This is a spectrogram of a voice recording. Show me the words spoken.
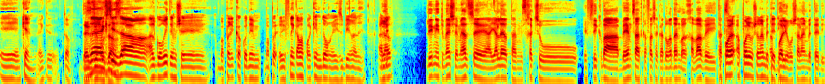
אה, כן, אג- טוב. זה מוזר. ה-XG, זה האלגוריתם שבפרק הקודם, בפ- לפני כמה פרקים דור הסביר עלי- עליו. לי נדמה שמאז שהיה לו את המשחק שהוא הפסיק ב- באמצע ההתקפה שהכדור עדיין ברחבה הפועל הפועל ירושלים בטדי. הפועל ירושלים בטדי,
